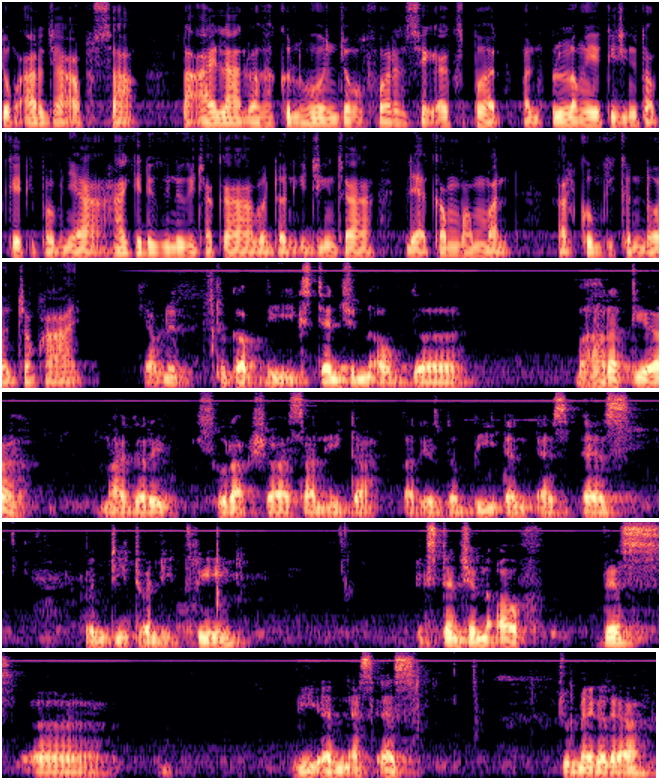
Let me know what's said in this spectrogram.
តុងអរជាអបសា la ailat baka kunhun jong forensic expert. Ban pelong ye kijing toket ki pamnya ha ki duginu ki jaka badon ki jingja le kam pamman kat kum ki kendon jong ka an Cabinet took up the extension of the Bharatiya Nagarik Suraksha Sanhita, that is the BNSS 2023. Extension of this uh, BNSS to Meghalaya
